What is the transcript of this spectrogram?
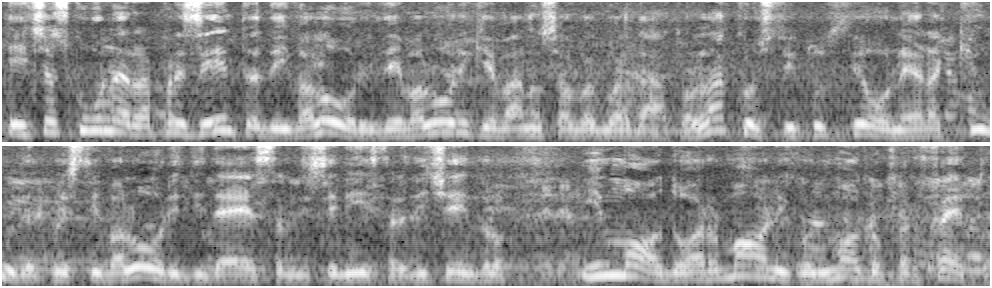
e ciascuna rappresenta dei valori, dei valori che vanno salvaguardati. La Costituzione racchiude questi valori di destra, di sinistra, di centro in modo armonico, in modo perfetto.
